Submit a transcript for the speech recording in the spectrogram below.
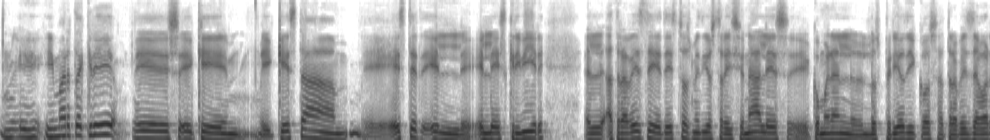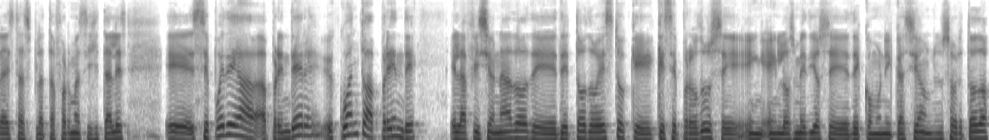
Y, Marta cree eh, que, que esta, este, el, escribir a través de, estos medios tradicionales, como eran los periódicos, a través de ahora estas plataformas digitales, se puede aprender. ¿Cuánto aprende? el aficionado de, de todo esto que, que se produce en, en los medios de, de, comunicación, sobre todo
